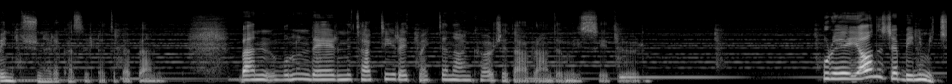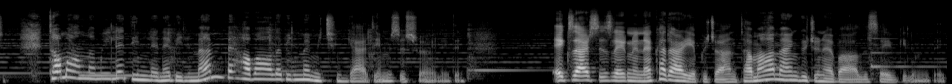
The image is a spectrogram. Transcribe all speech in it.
beni düşünerek hazırladı ve ben ben bunun değerini takdir etmekten ankörce davrandığımı hissediyorum. Buraya yalnızca benim için, tam anlamıyla dinlenebilmem ve hava alabilmem için geldiğimizi söyledi. Egzersizlerini ne kadar yapacağın tamamen gücüne bağlı sevgilim dedi.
